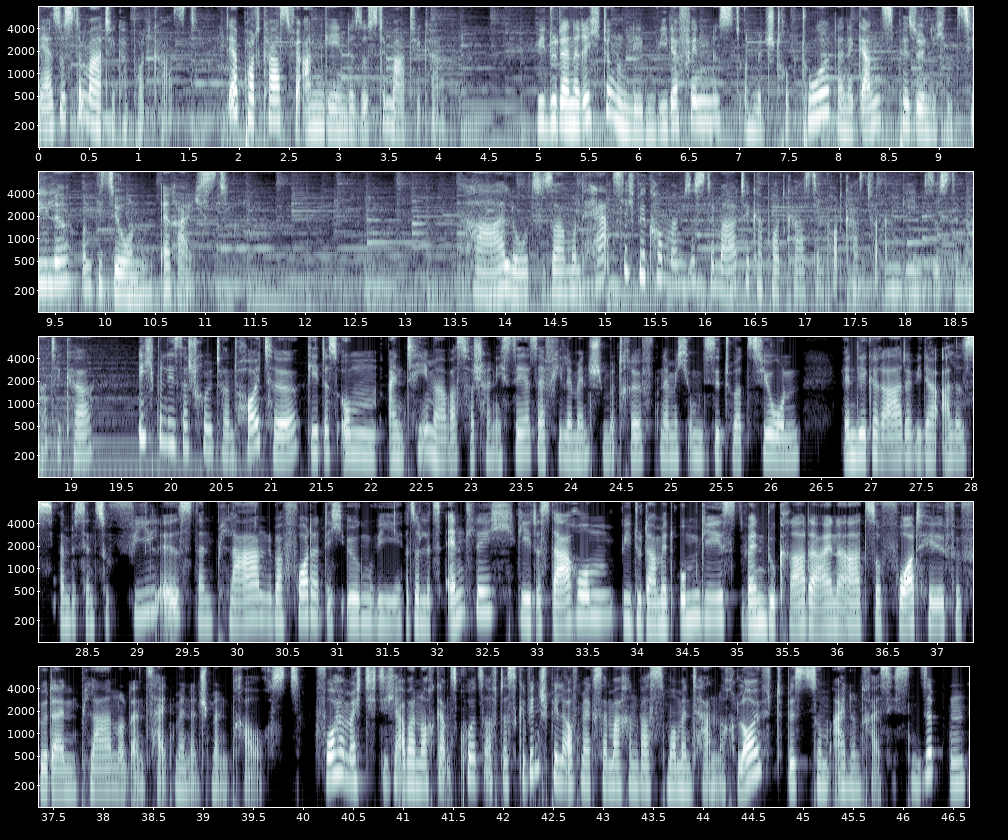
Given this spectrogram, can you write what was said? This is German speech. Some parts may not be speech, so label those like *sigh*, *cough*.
der Systematiker-Podcast. Der Podcast für angehende Systematiker. Wie du deine Richtung im Leben wiederfindest und mit Struktur deine ganz persönlichen Ziele und Visionen erreichst. Hallo zusammen und herzlich willkommen im Systematiker-Podcast, dem Podcast für angehende Systematiker. Ich bin Lisa Schröter und heute geht es um ein Thema, was wahrscheinlich sehr, sehr viele Menschen betrifft, nämlich um die Situation, wenn dir gerade wieder alles ein bisschen zu viel ist, dein Plan überfordert dich irgendwie. Also letztendlich geht es darum, wie du damit umgehst, wenn du gerade eine Art Soforthilfe für deinen Plan und dein Zeitmanagement brauchst. Vorher möchte ich dich aber noch ganz kurz auf das Gewinnspiel aufmerksam machen, was momentan noch läuft bis zum 31.07.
